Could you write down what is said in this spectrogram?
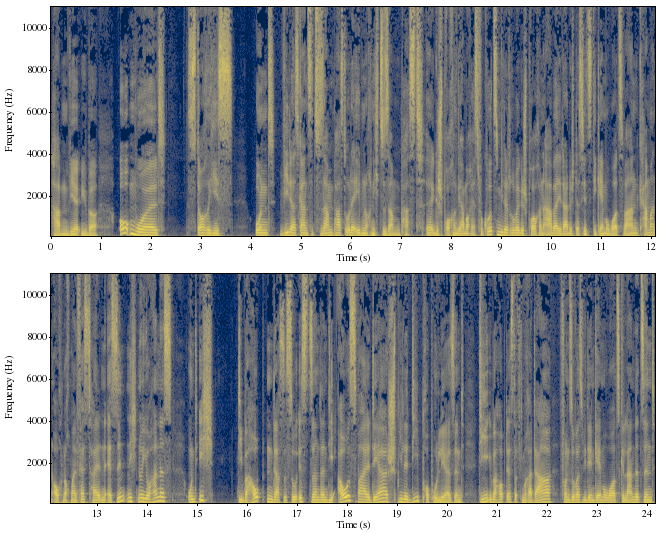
haben wir über Open World, Stories und wie das Ganze zusammenpasst oder eben noch nicht zusammenpasst äh, gesprochen. Wir haben auch erst vor kurzem wieder drüber gesprochen, aber dadurch, dass jetzt die Game Awards waren, kann man auch nochmal festhalten, es sind nicht nur Johannes und ich, die behaupten, dass es so ist, sondern die Auswahl der Spiele, die populär sind, die überhaupt erst auf dem Radar von sowas wie den Game Awards gelandet sind,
